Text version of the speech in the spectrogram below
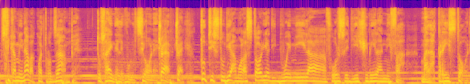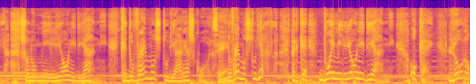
si camminava a quattro zampe. Tu sai nell'evoluzione. Certo. Cioè, tutti studiamo la storia di 2000, forse 10.000 anni fa. Ma la preistoria sono milioni di anni che dovremmo studiare a scuola. Sì. Dovremmo studiarla perché due milioni di anni. Ok, loro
